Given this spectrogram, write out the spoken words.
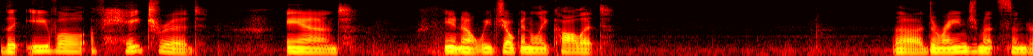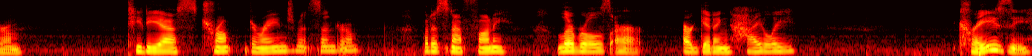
the evil of hatred, and, you know, we jokingly call it uh, derangement syndrome. TDS, Trump derangement syndrome. But it's not funny. Liberals are are getting highly crazy.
